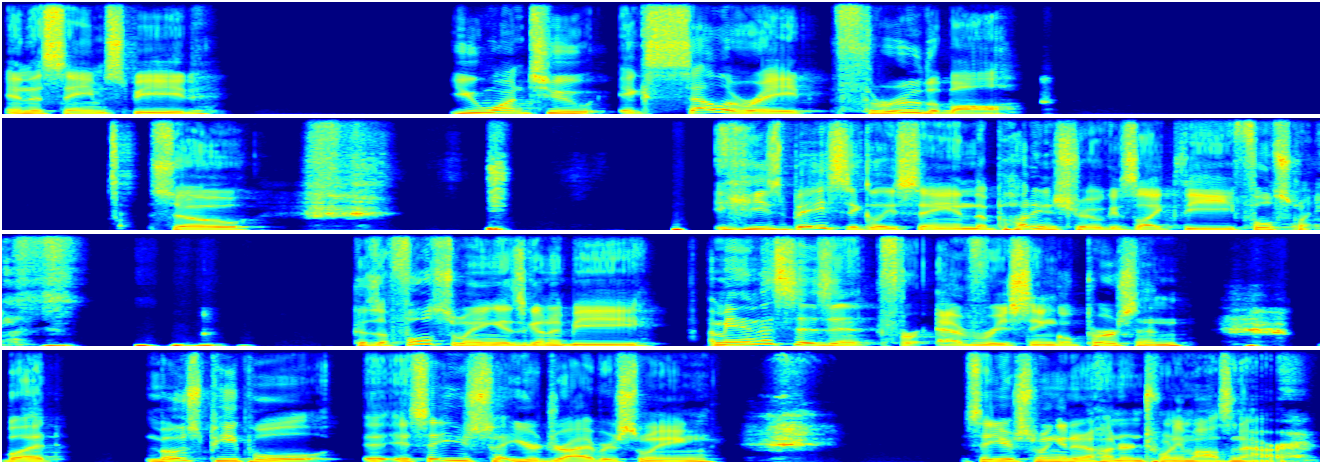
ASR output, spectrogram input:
in the same speed you want to accelerate through the ball. So he's basically saying the putting stroke is like the full swing. Because a full swing is going to be, I mean, this isn't for every single person, but most people, say you set your driver swing, say you're swinging at 120 miles an hour,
